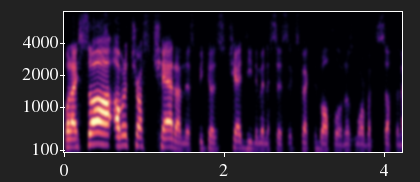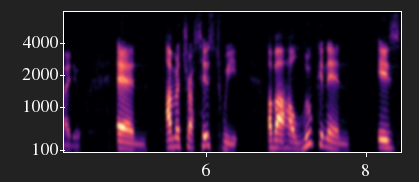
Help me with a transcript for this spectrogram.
But I saw, I'm going to trust Chad on this because Chad DeDominicis, expected Buffalo, knows more about the stuff than I do. And I'm going to trust his tweet about how Luukkonen is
